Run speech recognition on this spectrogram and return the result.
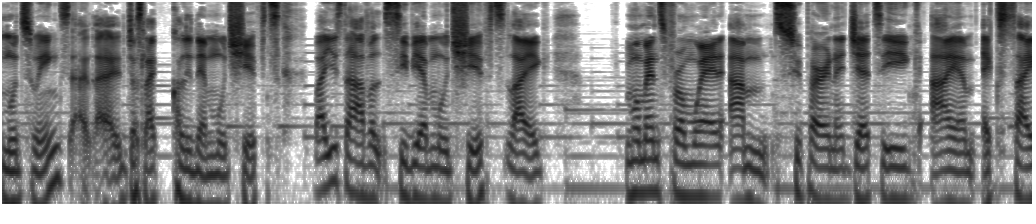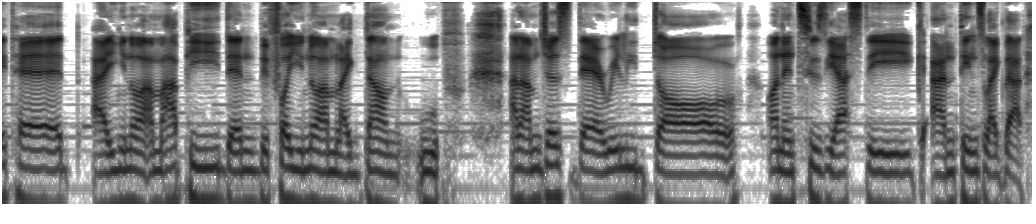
mood swings. I, I just like calling them mood shifts. But I used to have a severe mood shifts, like moments from when I'm super energetic, I am excited, I, you know, I'm happy. Then before you know, I'm like down, whoop. And I'm just there really dull, unenthusiastic and things like that.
